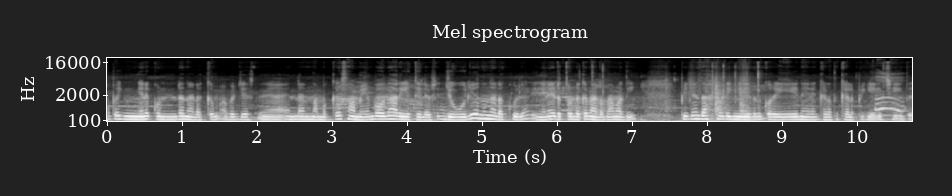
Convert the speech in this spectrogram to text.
അപ്പോൾ ഇങ്ങനെ കൊണ്ട് നടക്കും. അപ്പോൾ ജസ്റ്റ് എന്താണ് നമുക്ക് സമയം പോകുന്ന അറിയത്തില്ല. പക്ഷെ ജോലിയൊന്നും നടക്കില്ല ഇങ്ങനെ എടുത്തുകൊണ്ടൊക്കെ നടന്നാൽ മതി. പിന്നെ ഇതാ ഇവിടെ ഇങ്ങനെ ഇരുന്ന് കുറേ നേരം കിടന്ന് കളിപ്പിക്കുകയൊക്കെ ചെയ്ത്.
